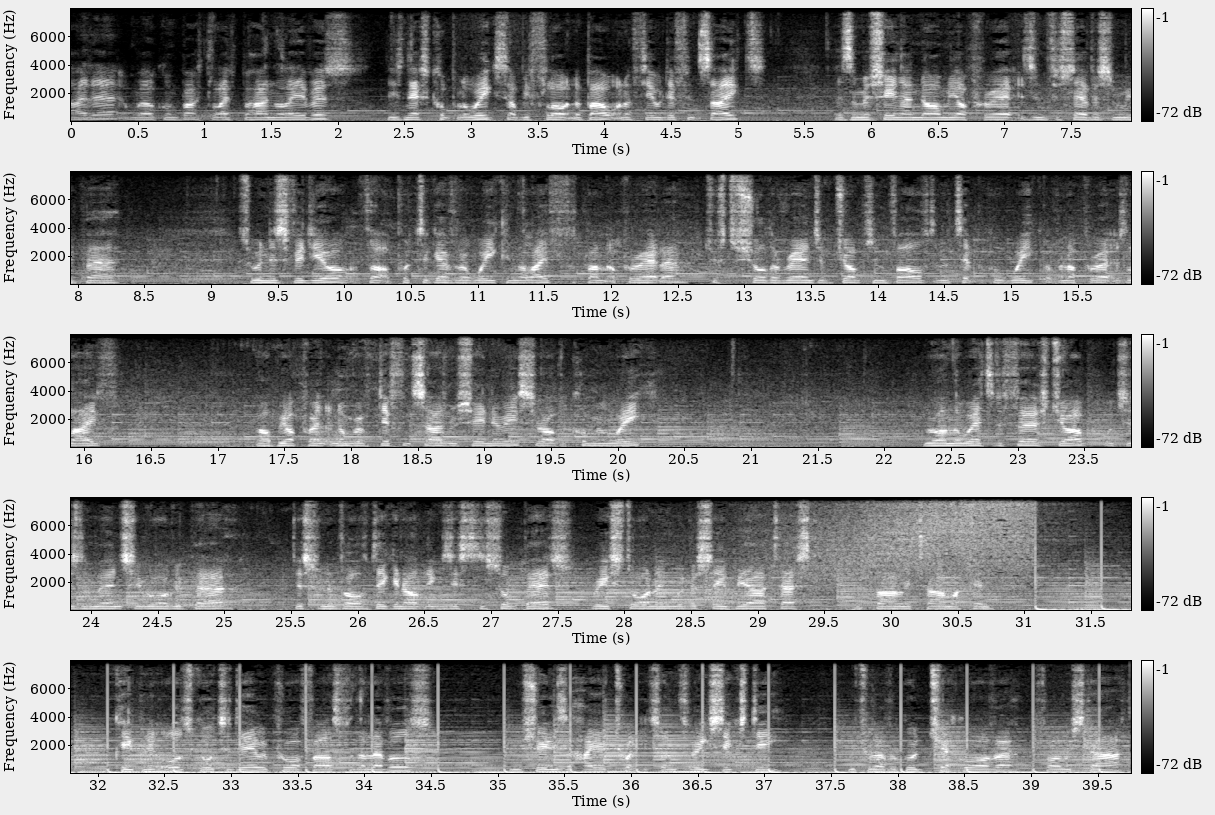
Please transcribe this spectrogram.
Hi there and welcome back to Life Behind the Levers. These next couple of weeks I'll be floating about on a few different sites as the machine I normally operate is in for service and repair. So in this video I thought I'd put together a week in the life of a plant operator just to show the range of jobs involved in a typical week of an operator's life. I'll be operating a number of different size machineries throughout the coming week. We're on the way to the first job which is emergency road repair this will involve digging out the existing sub-base, restoring with a CBR test and finally tarmacking. We're keeping it old school today with profiles for the levels. The machine is a Hiab 20 ton 360 which we'll have a good check over before we start,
